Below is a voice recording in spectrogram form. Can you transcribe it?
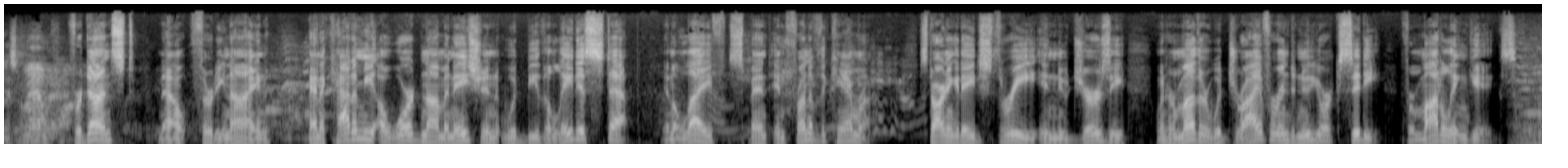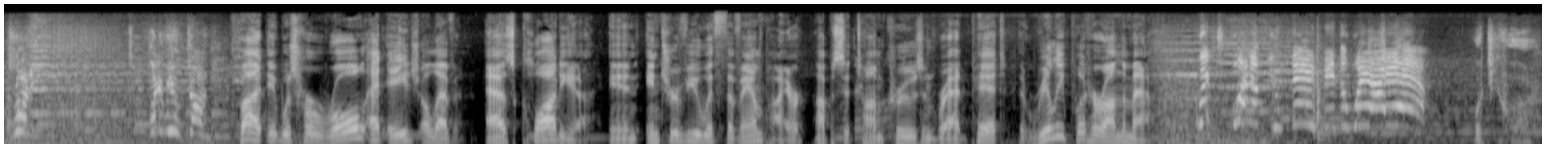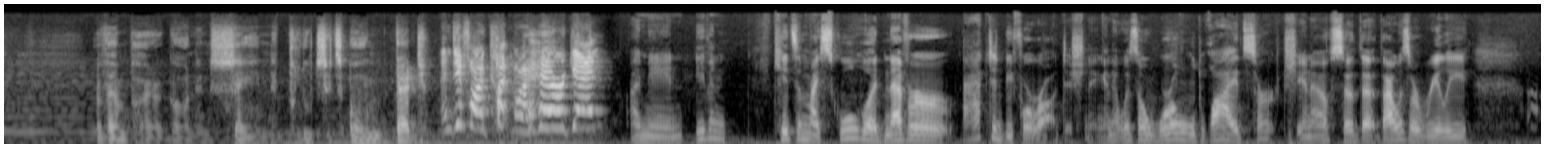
Yes, ma'am. For Dunst, now 39, an Academy Award nomination would be the latest step in a life spent in front of the camera, starting at age three in New Jersey when her mother would drive her into New York City for modeling gigs. Ronnie! What have you done? But it was her role at age 11 as Claudia in Interview with the Vampire, opposite Tom Cruise and Brad Pitt, that really put her on the map. Which one of you made me the way I am? What you are? A vampire gone insane that pollutes its own bed. And if I cut my hair again? I mean, even kids in my school who had never acted before were auditioning, and it was a worldwide search, you know? So that, that was a really,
